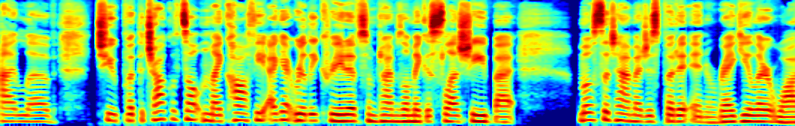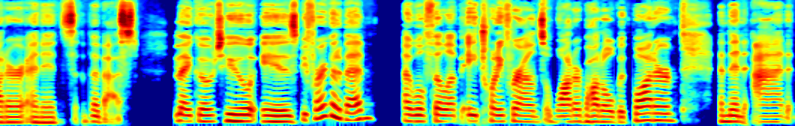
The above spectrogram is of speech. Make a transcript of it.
I love to put the chocolate salt in my coffee. I get really creative. Sometimes I'll make a slushy, but most of the time I just put it in regular water and it's the best. My go to is before I go to bed, I will fill up a 24 ounce water bottle with water and then add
